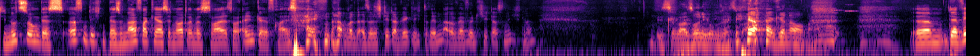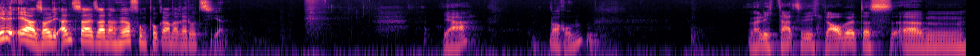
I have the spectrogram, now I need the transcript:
Die Nutzung des öffentlichen Personalverkehrs in Nordrhein-Westfalen soll entgeltfrei sein. Aber also das steht da wirklich drin, aber wer wünscht sich das nicht? Ne? Ist aber so nicht umsetzbar. ja, genau. Ähm, der WDR soll die Anzahl seiner Hörfunkprogramme reduzieren. Ja. Warum? Weil ich tatsächlich glaube, dass ähm,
